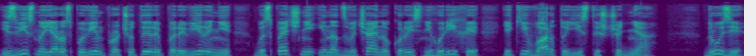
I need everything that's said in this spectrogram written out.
І, звісно, я розповім про чотири перевірені, безпечні і надзвичайно корисні горіхи, які варто їсти щодня. Друзі,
